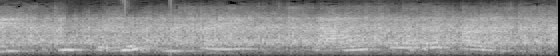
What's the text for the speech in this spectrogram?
This is the local train bound for Ohio.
